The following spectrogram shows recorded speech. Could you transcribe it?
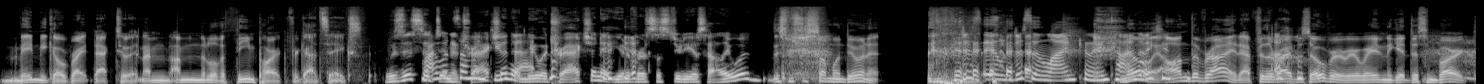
made me go right back to it. And I'm I'm in the middle of a theme park for God's sakes. was this Why an would someone do attraction, a new attraction at Universal Studios Hollywood? This was just someone doing it. just in just in line killing time. no, That we- on the ride. After the ride was over, we were waiting to get disembarked.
